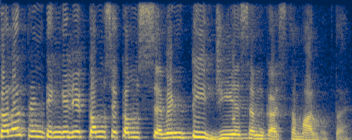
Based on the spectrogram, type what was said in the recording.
कलर प्रिंटिंग के लिए कम से कम 70 जीएसएम का इस्तेमाल होता है।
